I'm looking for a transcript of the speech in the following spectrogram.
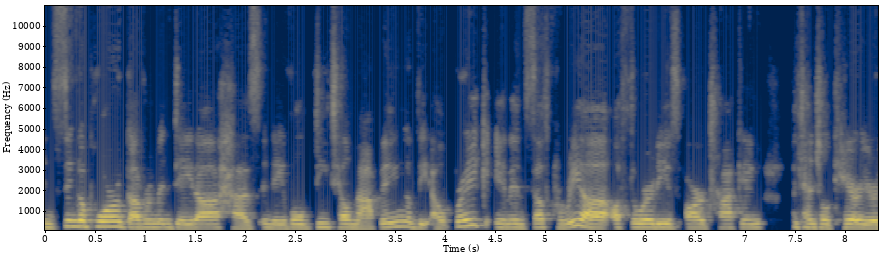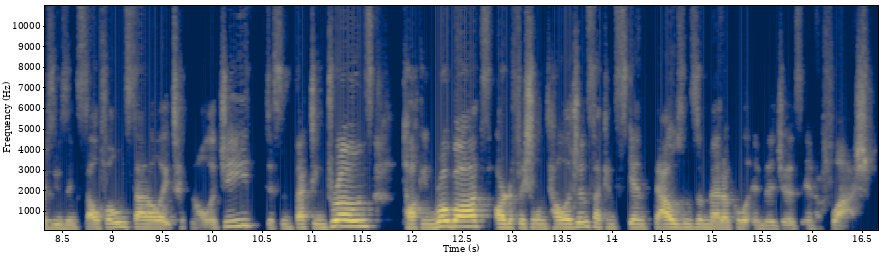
In Singapore, government data has enabled detailed mapping of the outbreak. And in South Korea, authorities are tracking potential carriers using cell phone satellite technology, disinfecting drones, talking robots, artificial intelligence that can scan thousands of medical images in a flash.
